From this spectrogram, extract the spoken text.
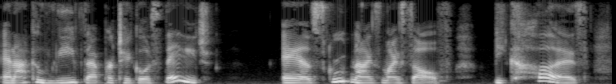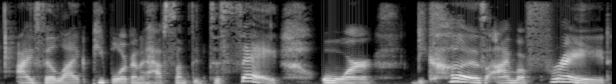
And I could leave that particular stage and scrutinize myself because I feel like people are going to have something to say or because I'm afraid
